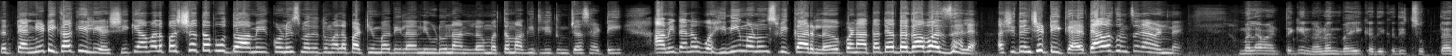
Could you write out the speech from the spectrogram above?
तर त्यांनी टीका केली अशी की आम्हाला पश्चाताप होतो. आम्ही एकोणीसमध्ये तुम्हाला पाठिंबा दिला निवडून आणलं मतं मागितली तुमच्यासाठी. आम्ही त्यांना वहिनी म्हणून स्वीकारलं पण आता त्या दगाबाज झाल्या अशी त्यांची टीका आहे. त्यावर तुमचं काय म्हणणं आहे? मला वाटतं की नणंदबाई कधी कधी चुकतात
